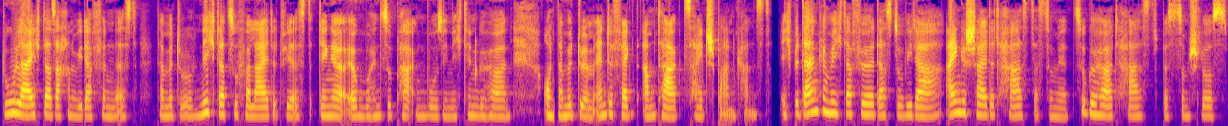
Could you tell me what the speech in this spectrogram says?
du leichter Sachen wiederfindest, damit du nicht dazu verleitet wirst, Dinge irgendwo hinzupacken, wo sie nicht hingehören und damit du im Endeffekt am Tag Zeit sparen kannst. Ich bedanke mich dafür, dass du wieder eingeschaltet hast, dass du mir zugehört hast bis zum Schluss.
